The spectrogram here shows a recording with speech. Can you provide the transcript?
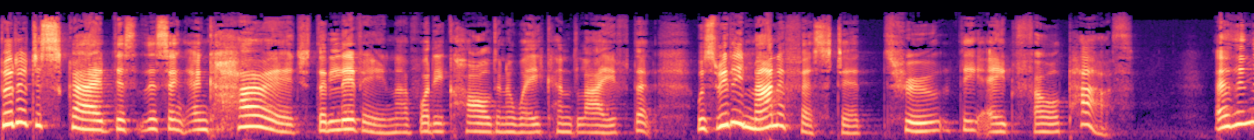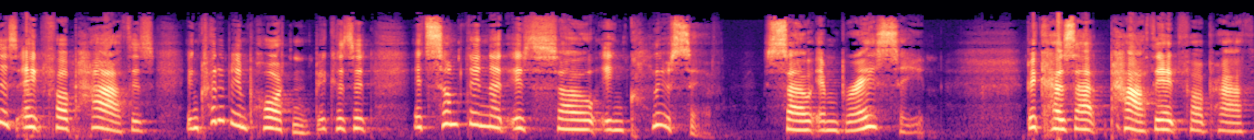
Buddha described this, this encouraged the living of what he called an awakened life that was really manifested through the Eightfold Path. And in this Eightfold Path is incredibly important because it, it's something that is so inclusive, so embracing. Because that path, the Eightfold Path,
